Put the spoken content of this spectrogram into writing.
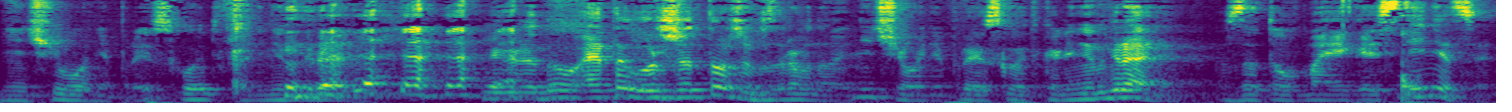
Ничего не происходит в Калининграде. Я говорю, ну это уже тоже взрывное. Ничего не происходит в Калининграде. Зато в моей гостинице,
